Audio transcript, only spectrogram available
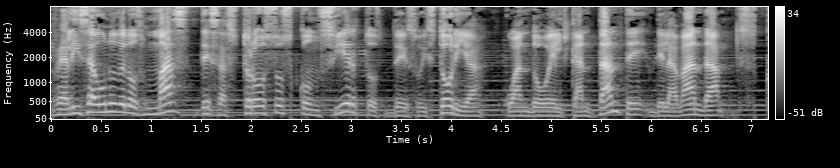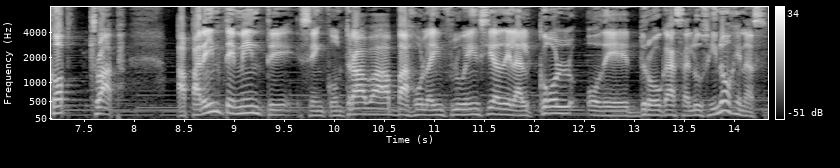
realiza uno de los más desastrosos conciertos de su historia cuando el cantante de la banda, Scott Trapp, aparentemente se encontraba bajo la influencia del alcohol o de drogas alucinógenas.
